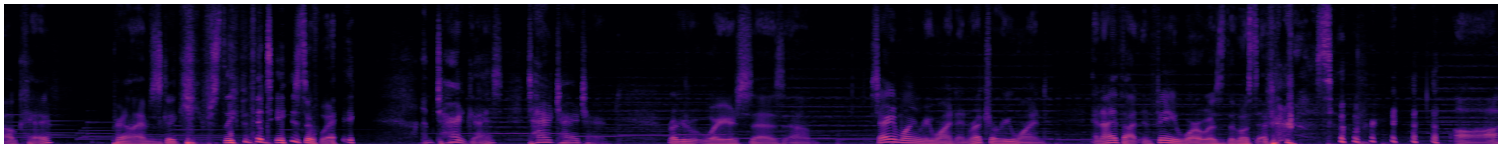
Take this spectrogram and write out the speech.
okay. Apparently, I'm just gonna keep sleeping the days away. I'm tired, guys. Tired, tired, tired. Rugged Warriors says, um, Saturday morning rewind and retro rewind, and I thought Infinity War was the most epic crossover. Aw.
